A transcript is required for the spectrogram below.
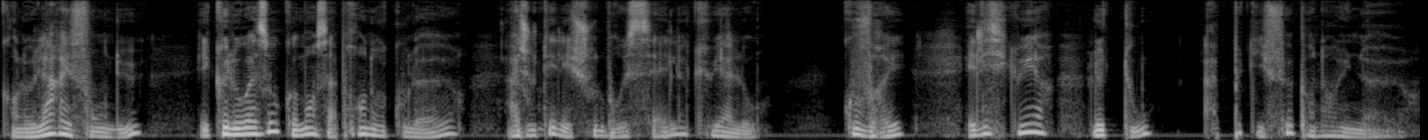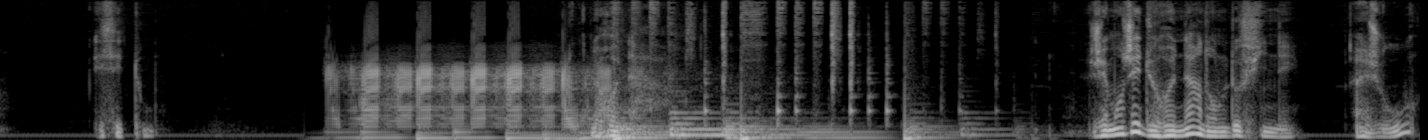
Quand le lard est fondu et que l'oiseau commence à prendre couleur, ajoutez les choux de Bruxelles cuits à l'eau. Couvrez et laissez cuire le tout à petit feu pendant une heure. Et c'est tout. Le renard. J'ai mangé du renard dans le Dauphiné, un jour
